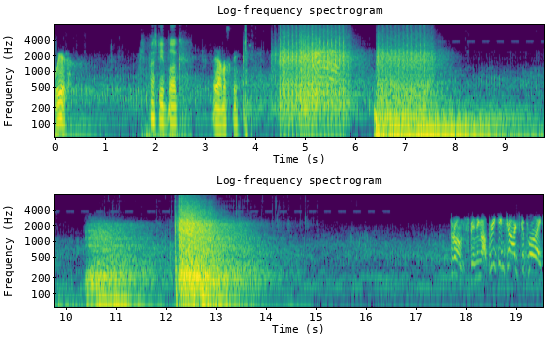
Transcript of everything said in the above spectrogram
Weird. Must be a bug. Yeah, must be. Drone up. Breaching charge deployed.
